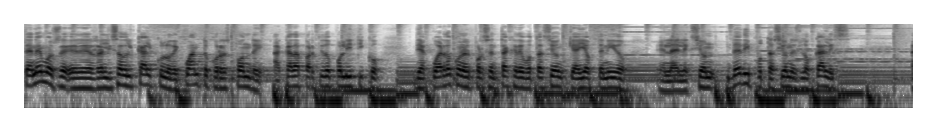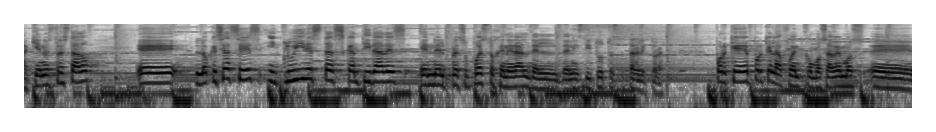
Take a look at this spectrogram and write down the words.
tenemos eh, realizado el cálculo de cuánto corresponde a cada partido político de acuerdo con el porcentaje de votación que haya obtenido en la elección de diputaciones locales aquí en nuestro estado. Eh, lo que se hace es incluir estas cantidades en el presupuesto general del, Instituto Estatal Electoral. ¿Por qué? Porque la fuente, como sabemos, eh,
